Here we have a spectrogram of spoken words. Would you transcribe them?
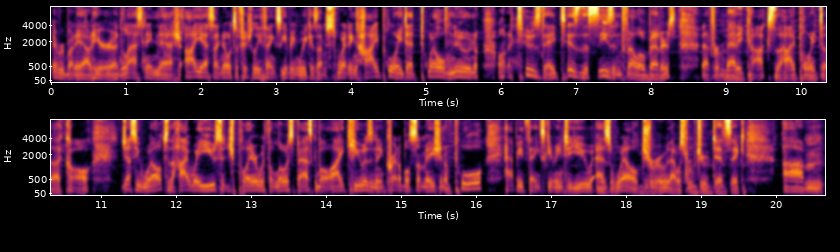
everybody out here. And last name Nash. Ah, yes, I know it's officially Thanksgiving week as I'm sweating high point at 12 noon on a Tuesday. Tis the season, fellow betters. That from Matty Cox, the high point uh, call. Jesse Welch, the highway usage player with the lowest basketball IQ, is an incredible summation of pool. Happy Thanksgiving to you as well, Drew. That was from Drew Didzik. Um,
